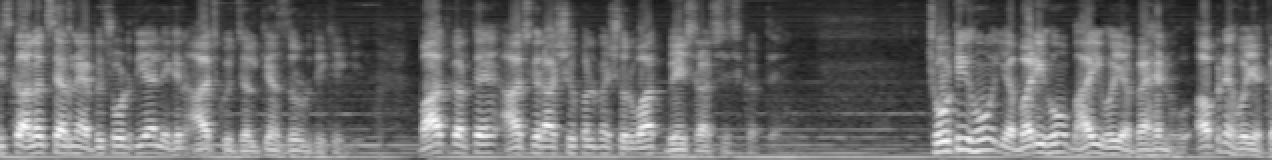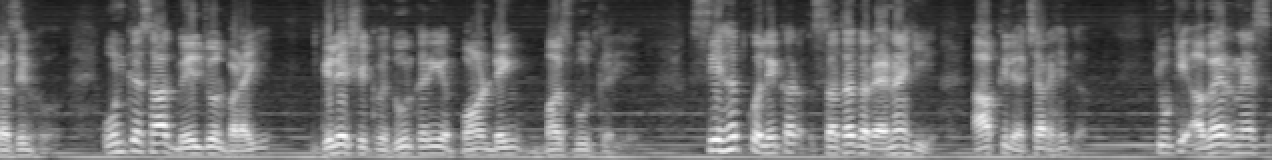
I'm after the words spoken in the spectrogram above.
इसका अलग से हमने एपिसोड दिया, लेकिन आज कुछ झलकियाँ ज़रूर दिखेगी। बात करते हैं आज के राशिफल में शुरुआत मेष राशि से करते हैं। छोटी हो या बड़ी हो, भाई हो या बहन हो, अपने हो या कजिन हो, उनके साथ मेलजोल बढ़ाइए, गिले शिकवे दूर करिए बॉन्डिंग मज़बूत करिए। सेहत को लेकर सतर्क रहना ही आपके लिए अच्छा रहेगा। क्योंकि अवेयरनेस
